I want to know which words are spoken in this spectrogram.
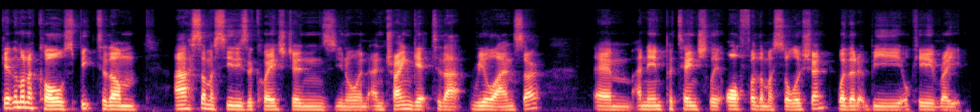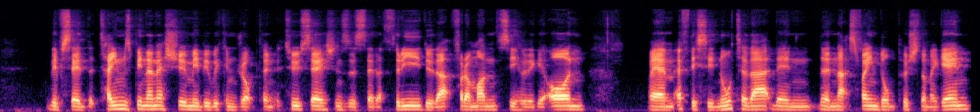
Get them on a call, speak to them, ask them a series of questions, you know, and, and try and get to that real answer. Um, and then potentially offer them a solution, whether it be, okay, right, they've said that time's been an issue. Maybe we can drop down to two sessions instead of three, do that for a month, see how they get on. Um, if they say no to that, then then that's fine. Don't push them again.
